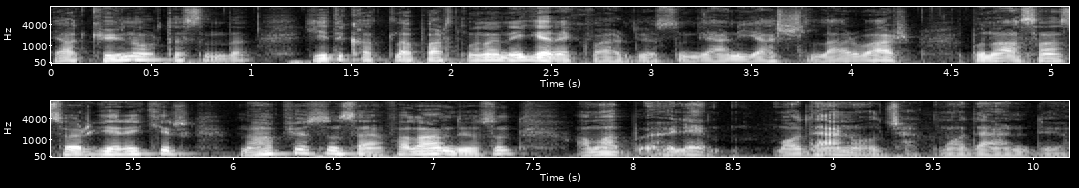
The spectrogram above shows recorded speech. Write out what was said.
Ya köyün ortasında yedi katlı apartmana ne gerek var diyorsun. Yani yaşlılar var. Buna asansör gerekir. Ne yapıyorsun sen falan diyorsun. Ama böyle modern olacak. Modern diyor.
